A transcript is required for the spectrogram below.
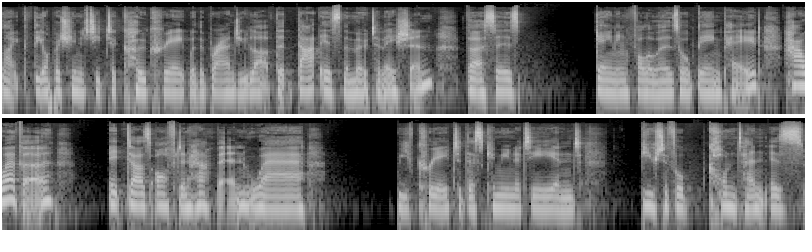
like the opportunity to co-create with a brand you love that that is the motivation versus gaining followers or being paid however it does often happen where we've created this community and beautiful content is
